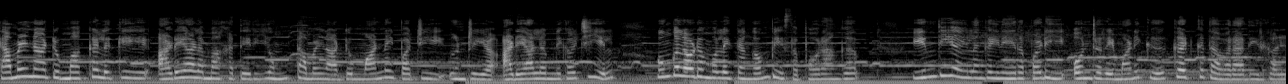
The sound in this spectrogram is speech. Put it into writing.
தமிழ்நாட்டு மக்களுக்கு அடையாளமாக தெரியும் தமிழ்நாட்டு மண்ணை பற்றி இன்றைய அடையாளம் நிகழ்ச்சியில் உங்களோட முல்லைத்தங்கம் பேச போறாங்க. இந்திய இலங்கை நேரப்படி ஒன்றரை மணிக்கு கேட்க தவறாதீர்கள்.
